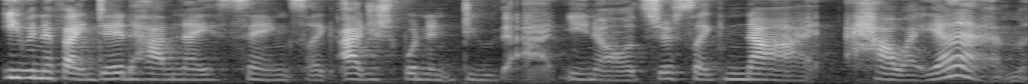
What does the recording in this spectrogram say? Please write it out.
Even if I did have nice things, like I just wouldn't do that. You know, it's just like not how I am.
